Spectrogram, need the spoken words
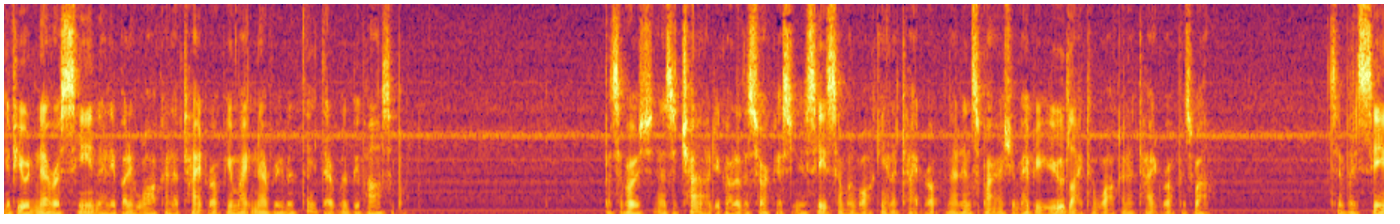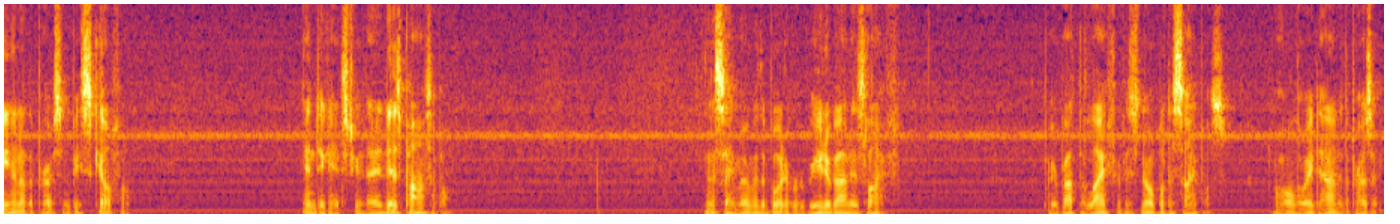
If you had never seen anybody walk on a tightrope, you might never even think that it would be possible. But suppose as a child you go to the circus and you see someone walking on a tightrope and that inspires you. Maybe you'd like to walk on a tightrope as well. Simply seeing another person be skillful indicates to you that it is possible. In the same way with the Buddha, we read about his life. We read about the life of his noble disciples, all the way down to the present.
